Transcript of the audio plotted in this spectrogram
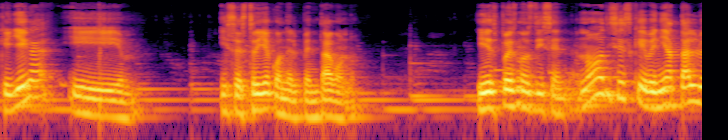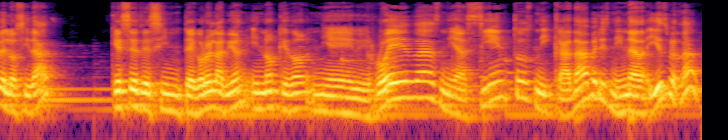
que llega y, y se estrella con el Pentágono. Y después nos dicen, no, dices que venía a tal velocidad que se desintegró el avión y no quedó ni ruedas, ni asientos, ni cadáveres, ni nada. Y es verdad.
